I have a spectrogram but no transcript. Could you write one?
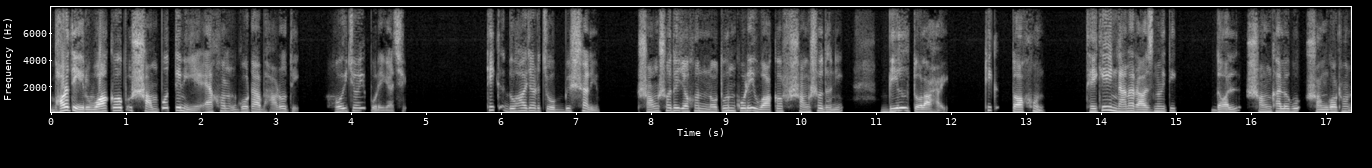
ভারতের ওয়াকফ সম্পত্তি নিয়ে এখন গোটা ভারতে হইচই পড়ে গেছে। ঠিক দু হাজার চব্বিশ সালে সংসদে যখন নতুন করে ওয়াকফ সংশোধনী বিল তোলা হয়, ঠিক তখন থেকেই নানা রাজনৈতিক দল, সংখ্যালঘু সংগঠন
